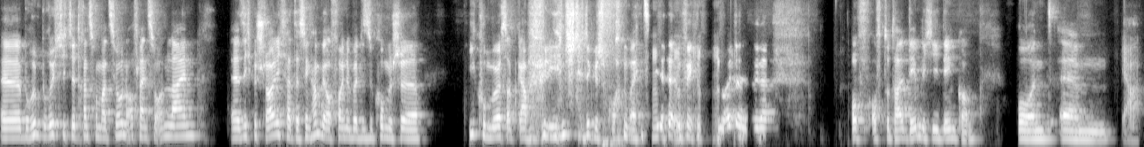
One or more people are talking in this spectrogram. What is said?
äh, berühmt-berüchtigte Transformation offline zu online äh, sich beschleunigt hat. Deswegen haben wir auch vorhin über diese komische E-Commerce-Abgabe für die Innenstädte gesprochen, weil jetzt wieder irgendwelche Leute wieder auf, auf total dämliche Ideen kommen. Und ähm, ja,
